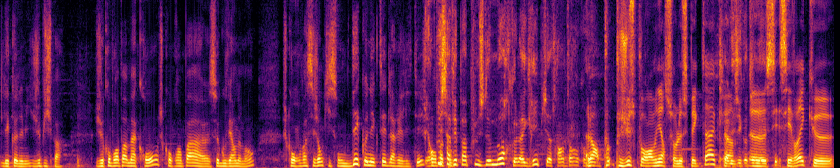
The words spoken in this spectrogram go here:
l'économie. Je piche pas. Je ne comprends pas Macron, je ne comprends pas euh, ce gouvernement, je ne comprends pas ces gens qui sont déconnectés de la réalité. Je Et en plus, pas ça comment- fait pas plus de morts que la grippe il y a 30 ans. quoi. Alors, juste pour revenir sur le spectacle, euh, c'est c'est vrai que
